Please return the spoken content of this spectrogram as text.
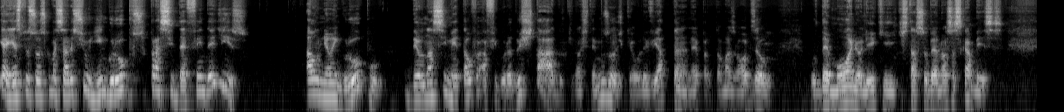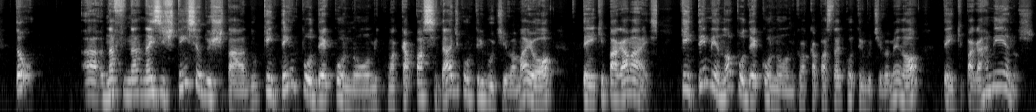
E aí as pessoas começaram a se unir em grupos para se defender disso. A união em grupo deu nascimento à figura do Estado, que nós temos hoje, que é o Leviatã, né? Para Thomas Hobbes é o, o demônio ali que, que está sobre as nossas cabeças. Então, na, na, existência do Estado, quem tem um poder econômico, uma capacidade contributiva maior, tem que pagar mais. Quem tem menor poder econômico, uma capacidade contributiva menor, tem que pagar menos.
